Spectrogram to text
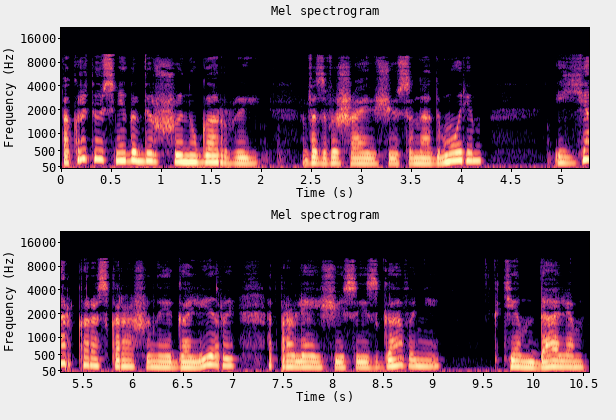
покрытую снегом вершину горы, возвышающуюся над морем, и ярко раскрашенные галеры, отправляющиеся из гавани к тем далям,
